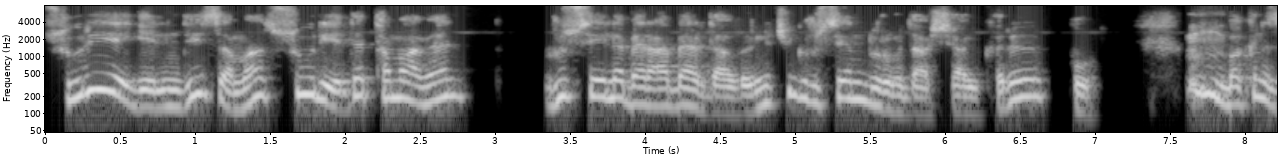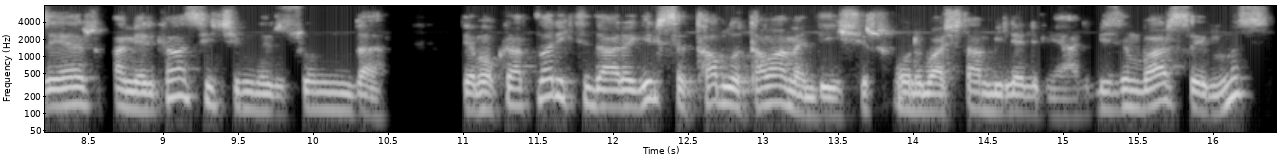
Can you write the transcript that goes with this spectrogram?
Suriye'ye gelindiği zaman Suriye'de tamamen Rusya ile beraber davranıyor. Çünkü Rusya'nın durumu da aşağı yukarı bu. Bakınız eğer Amerikan seçimleri sonunda demokratlar iktidara gelirse tablo tamamen değişir. Onu baştan bilelim yani. Bizim varsayımımız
